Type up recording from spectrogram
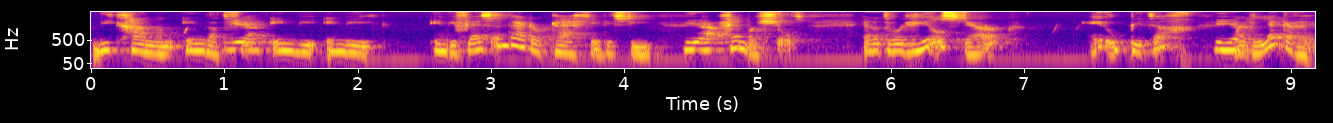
die gaan dan in, dat, Ja. in, die, in, die, in die fles. En daardoor krijg je dus die gembershot. En dat wordt heel sterk, heel pittig. Maar het lekkere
